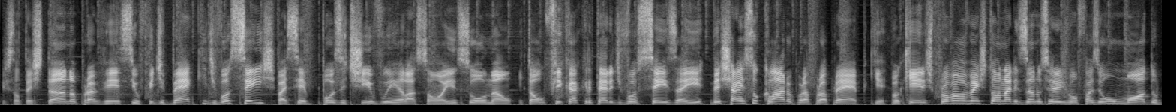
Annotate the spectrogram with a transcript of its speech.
Eles estão testando pra ver se o feedback de vocês vai ser positivo em relação a isso ou não. Então, fica a critério de vocês aí deixar isso claro pra própria Epic. Porque eles provavelmente estão analisando se eles vão fazer um modo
